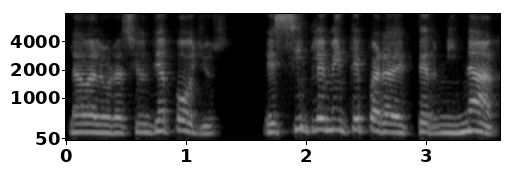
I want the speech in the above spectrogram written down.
la valoración de apoyos, es simplemente para determinar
